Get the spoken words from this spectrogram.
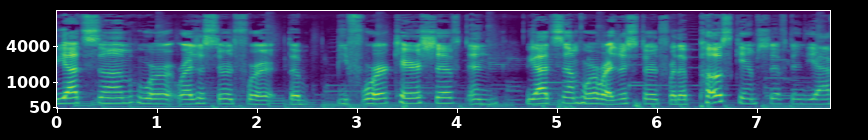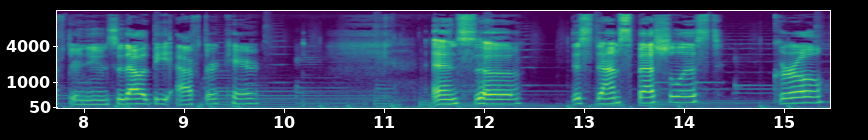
We had some who were registered for the before care shift, and we had some who were registered for the post camp shift in the afternoon. So that would be after care. And so the STEM specialist girl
